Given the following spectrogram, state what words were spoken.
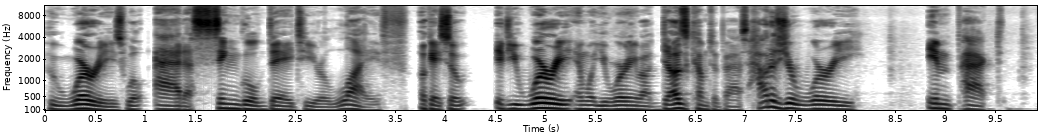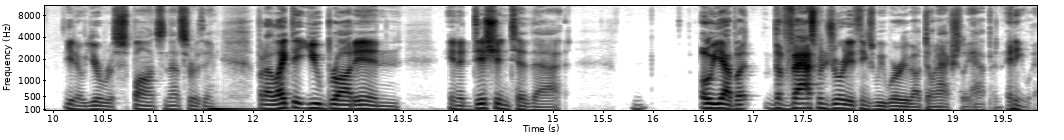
who worries will add a single day to your life? Okay, so if you worry and what you're worrying about does come to pass, how does your worry impact, you know, your response and that sort of thing? But I like that you brought in, in addition to that, oh yeah, but the vast majority of things we worry about don't actually happen anyway.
